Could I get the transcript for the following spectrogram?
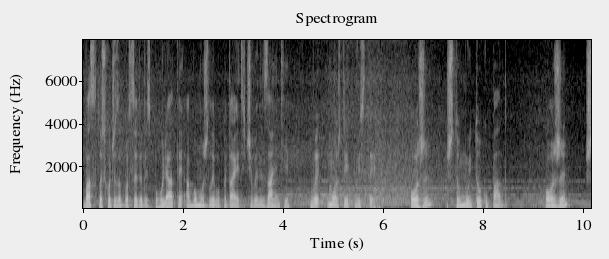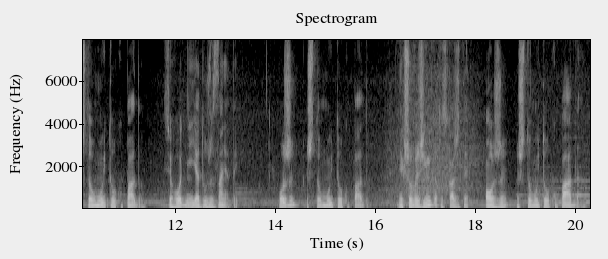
Вас хтось хоче запросити десь погуляти, або, можливо, питається, чи ви не зайняті. Ви можете відповісти. Muito ocupado. Hoje estou muito ocupado. Сьогодні я дуже зайнятий. Estou muito ocupado. Якщо ви жінка, то скажете estou muito ocupada.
